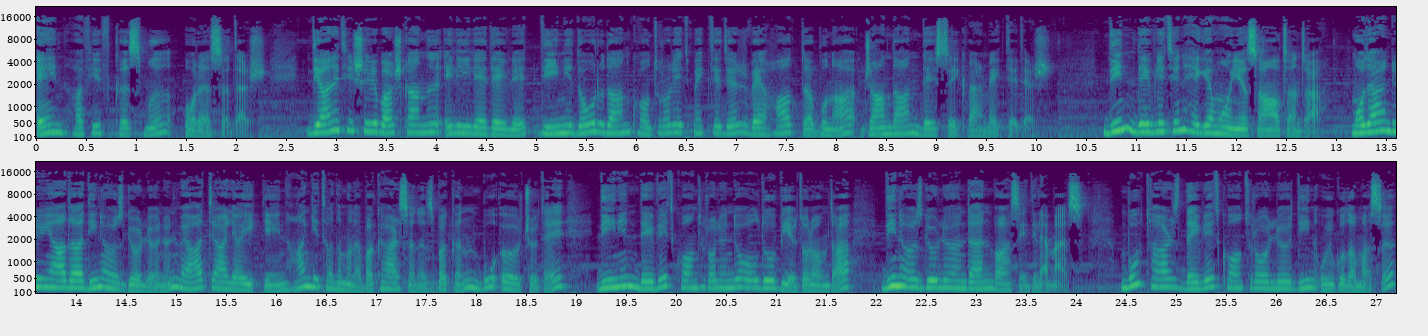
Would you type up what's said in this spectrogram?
en hafif kısmı orasıdır. Diyanet İşleri Başkanlığı eliyle devlet dini doğrudan kontrol etmektedir ve halk da buna candan destek vermektedir. Din devletin hegemonyası altında. Modern dünyada din özgürlüğünün ve hatta laikliğin hangi tanımına bakarsanız bakın bu ölçüde dinin devlet kontrolünde olduğu bir durumda din özgürlüğünden bahsedilemez. Bu tarz devlet kontrollü din uygulaması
